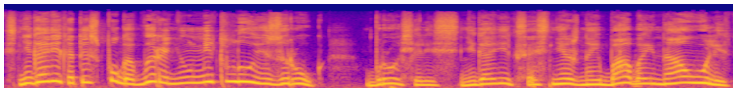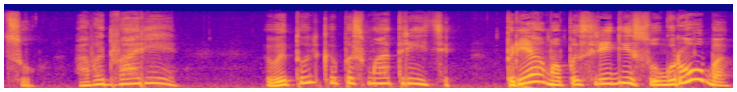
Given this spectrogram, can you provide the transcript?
Снеговик от испуга выронил метлу из рук. Бросились снеговик со снежной бабой на улицу. А во дворе... Вы только посмотрите. Прямо посреди сугроба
